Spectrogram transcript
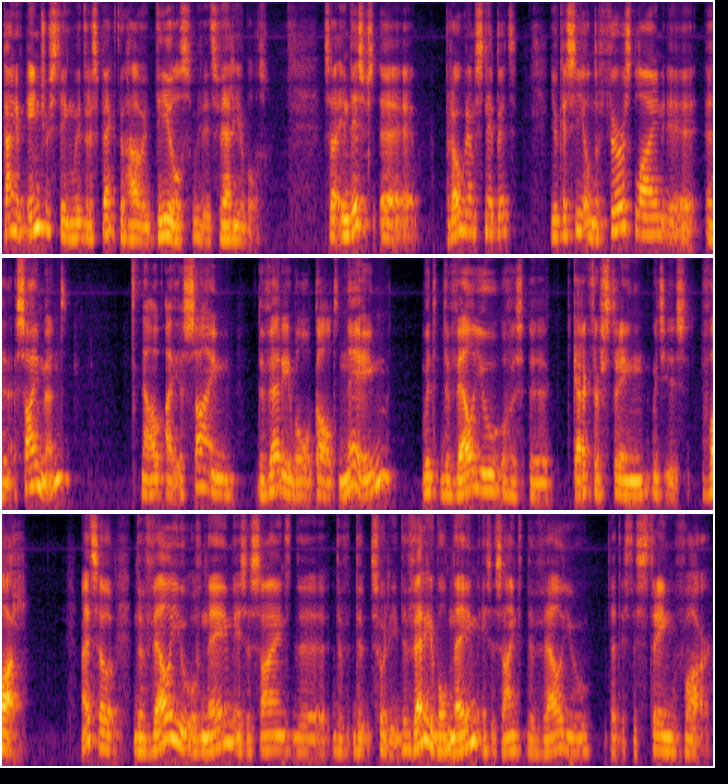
kind of interesting with respect to how it deals with its variables. So in this uh, program snippet, you can see on the first line uh, an assignment. Now I assign the variable called name with the value of a, a character string, which is var. Right, so the value of name is assigned the, the, the sorry the variable name is assigned the value that is the string var.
